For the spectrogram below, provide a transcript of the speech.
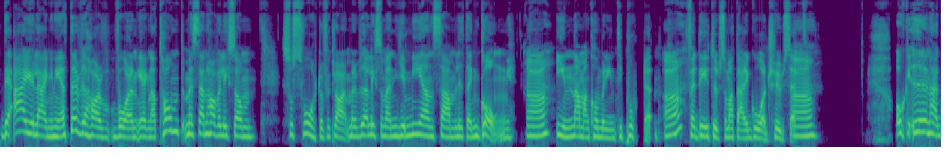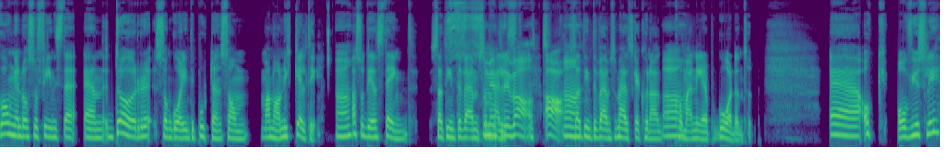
det är ju lägenheter, vi har vår egna tomt men sen har vi liksom, så svårt att förklara, men vi har liksom en gemensam liten gång Ja. innan man kommer in till porten. Ja. För det är typ som att det är gårdshuset. Ja. Och i den här gången då så finns det en dörr som går in till porten som man har nyckel till. Alltså det är en stängd så att inte vem som, Som är helst privat. Ja, Ja. så att inte vem som helst ska kunna Ja. komma ner på gården typ. Eh, och obviously,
